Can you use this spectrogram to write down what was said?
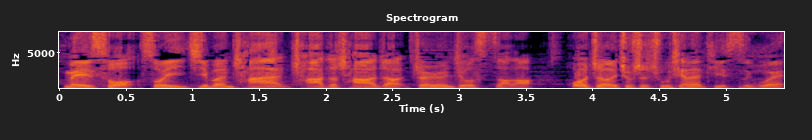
没错，所以基本查案查着查着，证人就死了，或者就是出现了替死鬼。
